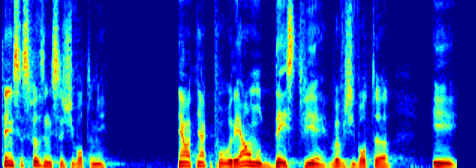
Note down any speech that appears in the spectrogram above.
те не са свързани с живота ми, нямат някакво реално действие в живота и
